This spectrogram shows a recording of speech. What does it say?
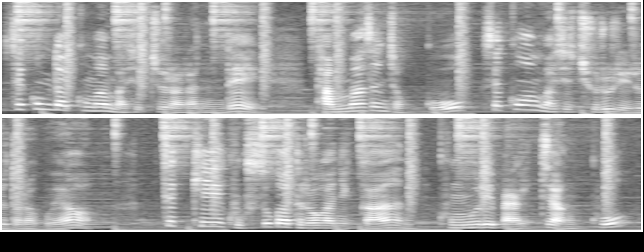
새콤달콤한 맛일 줄 알았는데 단맛은 적고 새콤한 맛이 주를 이루더라고요. 특히 국수가 들어가니까 국물이 맑지 않고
